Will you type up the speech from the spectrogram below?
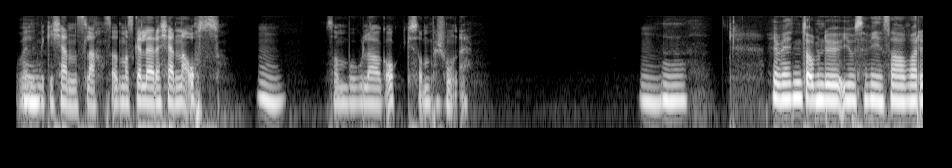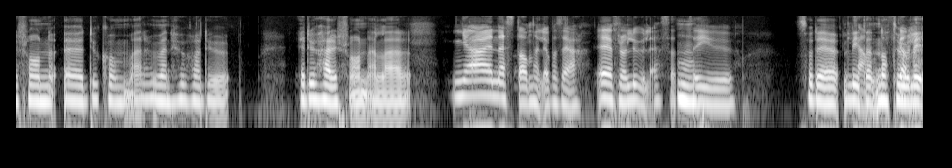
och väldigt Mm. mycket känsla. Så att man ska lära känna oss Mm. som bolag och som personer. Mm. Mm. Jag vet inte om du Josefin sa varifrån eh, du kommer, men hur har du, är du härifrån eller? Ja, nästan höll jag på att säga. Jag är från Luleå så att Mm. det är ju Så det är lite naturlig,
